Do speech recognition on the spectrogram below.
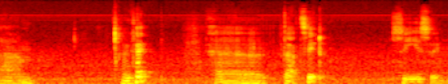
Um, okay, uh, that's it. See you soon.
